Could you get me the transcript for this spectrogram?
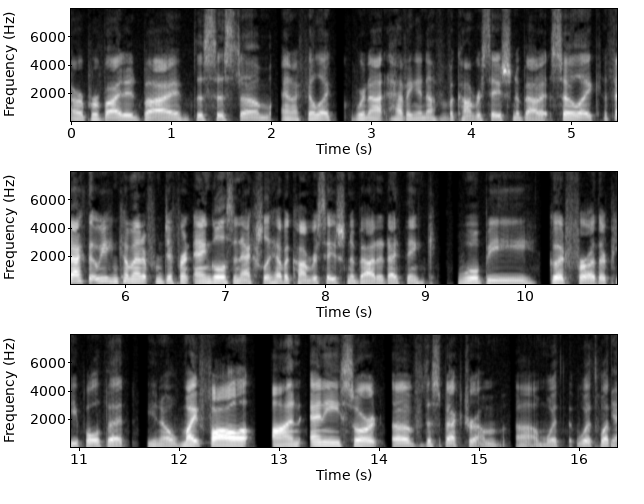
are provided by the system. And I feel like we're not having enough of a conversation about it. So, like, the fact that we can come at it from different angles and actually have a conversation about it, I think will be good for other people that, you know, might fall on any sort of the spectrum um, with with what they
